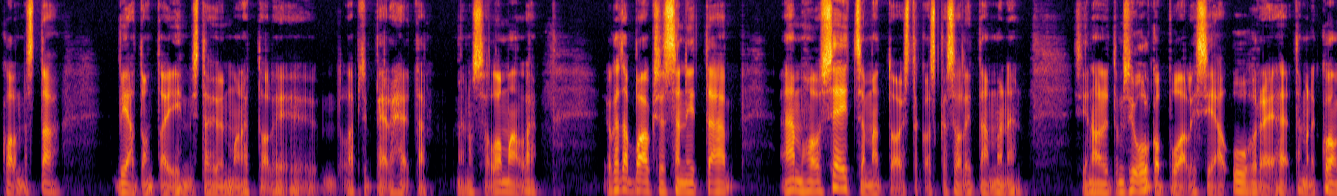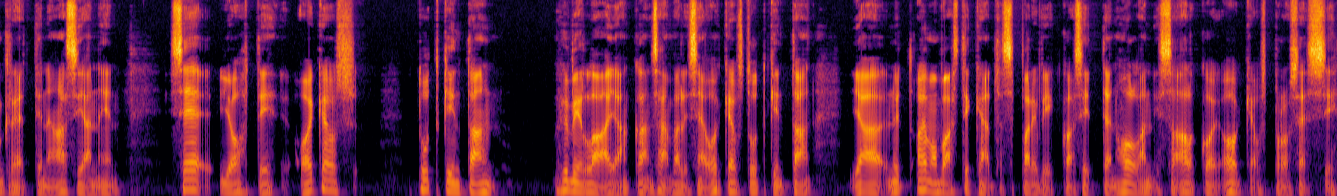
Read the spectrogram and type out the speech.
300 viatonta ihmistä, hyvin monet oli lapsiperheitä menossa lomalle. Joka tapauksessa niitä MH17, koska se oli tämmöinen, siinä oli tämmöisiä ulkopuolisia uhreja ja tämmöinen konkreettinen asia, niin se johti oikeustutkintaan, hyvin laajaan kansainväliseen oikeustutkintaan. Ja nyt aivan vastikään tässä pari viikkoa sitten Hollannissa alkoi oikeusprosessi.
